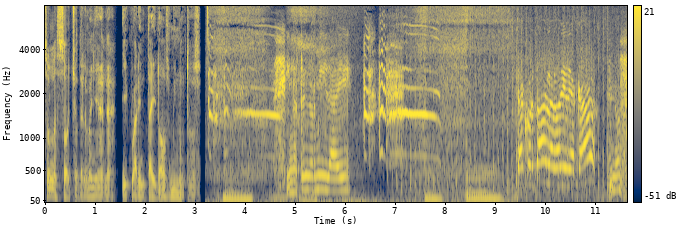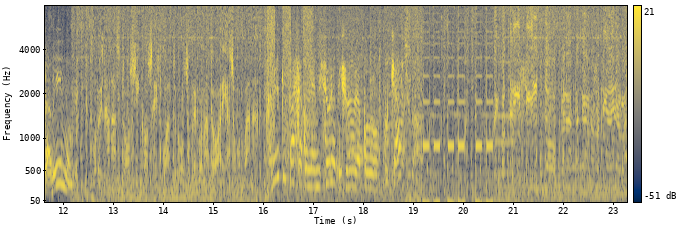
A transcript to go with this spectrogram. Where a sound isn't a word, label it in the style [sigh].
Son las 8 de la mañana y 42 minutos. Y no estoy dormida, ¿eh? ¿Está cortada la radio de acá? No sabemos. Coordenadas 2564, sobrevolando área suburbana. A ver qué pasa con la emisora que yo no la puedo escuchar.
